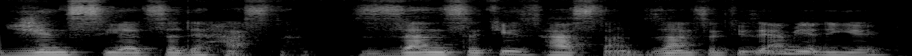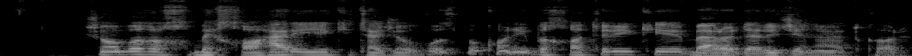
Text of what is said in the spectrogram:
جنسیت زده هستن. زن ستیز هستن. زن ستیزی هم یه دیگه. شما به خواهر یکی تجاوز بکنی به خاطری که برادر جنایتکاره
